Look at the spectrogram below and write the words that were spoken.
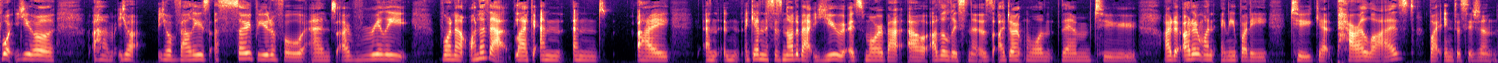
what your, um, your, your values are so beautiful, and I really want to honor that. Like, and and I. And, and again, this is not about you. It's more about our other listeners. I don't want them to. I don't. I don't want anybody to get paralyzed by indecision,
